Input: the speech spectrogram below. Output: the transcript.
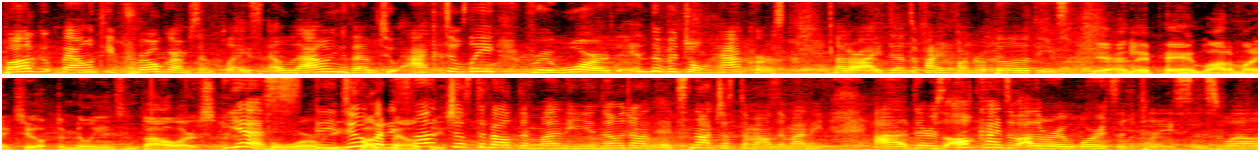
bug bounty programs in place, allowing them to actively reward individual hackers that are identifying vulnerabilities. Yeah, and they pay a lot of money too, up to millions of dollars. Yes, they do, but bounties. it's not just about the money. You know, John, it's not just about the amount of money. Uh, there's all kinds of other rewards in place as well,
